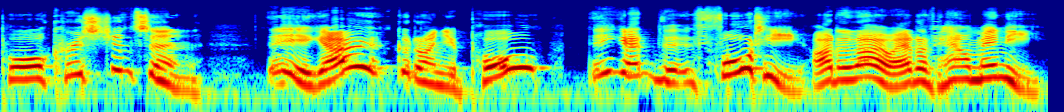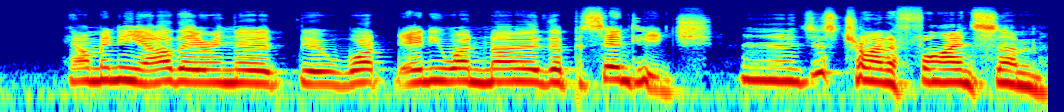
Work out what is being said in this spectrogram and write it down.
Paul Christensen. There you go. Good on you, Paul. There you go. 40. I don't know. Out of how many? How many are there in the, the what? Anyone know the percentage? Uh, just trying to find some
